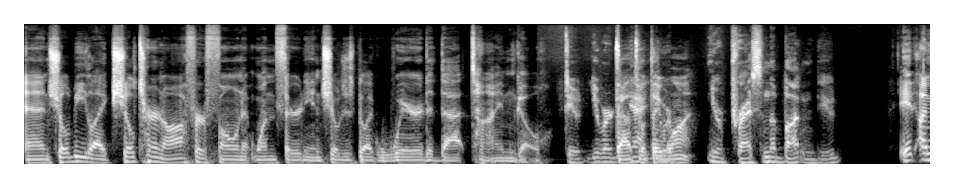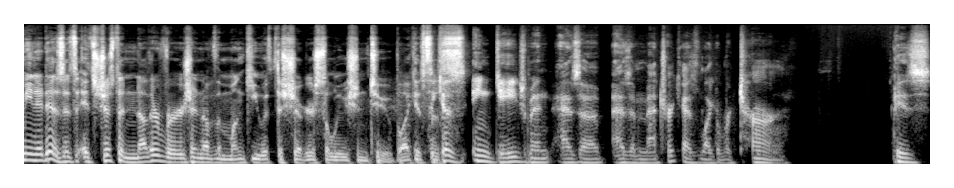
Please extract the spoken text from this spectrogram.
And she'll be like, she'll turn off her phone at 1.30 and she'll just be like, where did that time go? Dude, you were That's yeah, what they were- want. You're pressing the button, dude. It, I mean, it is. It's it's just another version of the monkey with the sugar solution tube. Like it's this- because engagement as a as a metric as like a return is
